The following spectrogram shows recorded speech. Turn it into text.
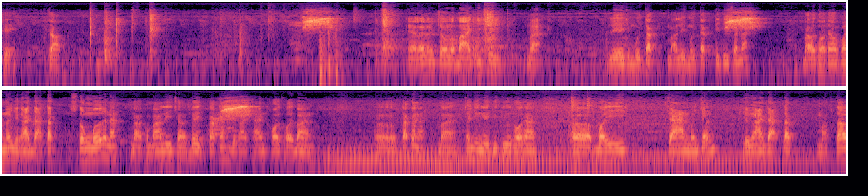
ខេចប់ ឥឡូវនឹងចូលលបាយទី2បាទលាយជាមួយទឹកបាទលាយមួយទឹកទីទីសិនណាបើថតថាប៉ុណ្ណឹងយើងអាចដាក់ទឹកស្ទង់មើលទៅណាបាទកុំឲ្យលាយច្រើនពេកទឹកហ្នឹងយើងអាចថែមថយក្រោយបានអឺទឹកណាបាទអញ្ចឹងយើងលាយទីទីថតថាអឺ3ចានមកអញ្ចឹងយើងអាចដាក់ទឹកមួយផ្តិល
